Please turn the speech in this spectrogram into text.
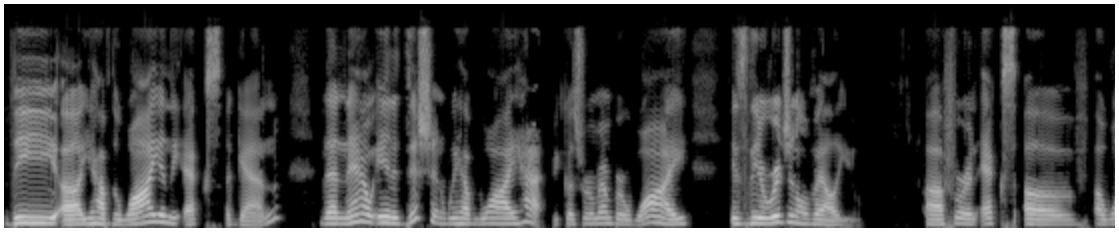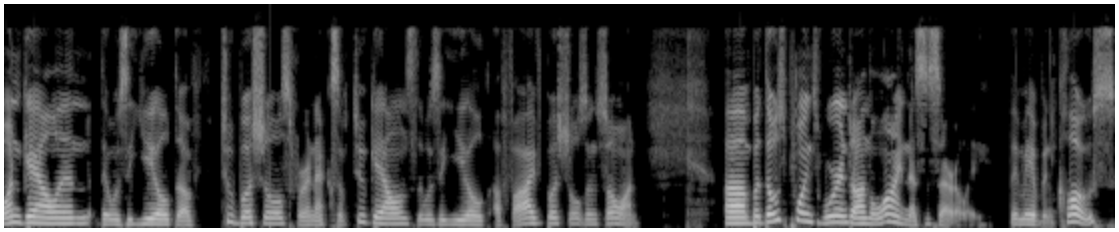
the uh, you have the y and the x again. Then now, in addition, we have y hat, because remember, y is the original value. Uh, for an x of a one gallon, there was a yield of two bushels. For an x of two gallons, there was a yield of five bushels, and so on. Um, but those points weren't on the line necessarily. They may have been close.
